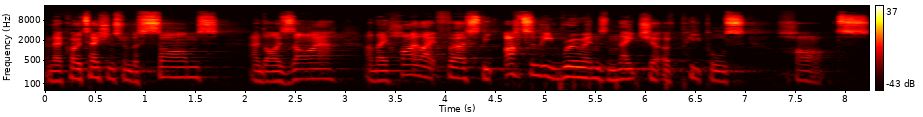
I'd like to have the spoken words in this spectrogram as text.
And they're quotations from the Psalms and Isaiah, and they highlight first the utterly ruined nature of people's hearts.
